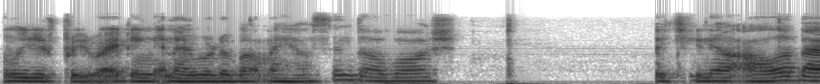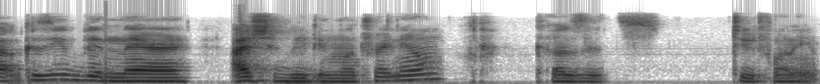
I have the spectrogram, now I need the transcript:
We did free writing, and I wrote about my house in Dobosh, which you know all about because you've been there. I should be eating lunch right now because it's 2:20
